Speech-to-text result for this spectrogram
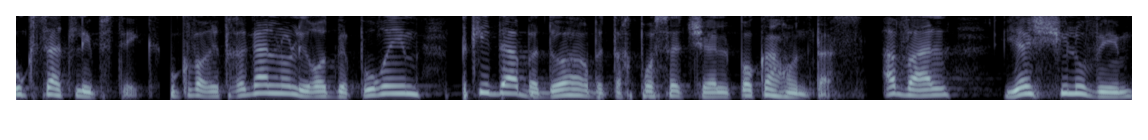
וקצת ליפסטיק. וכבר התרגלנו לראות בפורים פקידה בדואר בתחפושת של פוקהונטס. אבל יש שילובים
